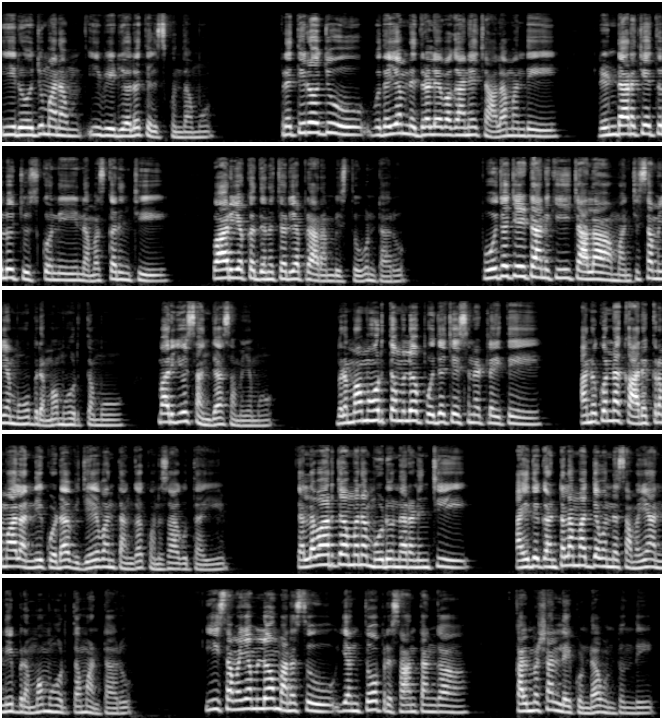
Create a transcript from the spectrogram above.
ఈరోజు మనం ఈ వీడియోలో తెలుసుకుందాము. ప్రతిరోజు ఉదయం నిద్రలేవగానే చాలామంది రెండు అరచేతులు చూసుకొని నమస్కరించి వారి యొక్క దినచర్య ప్రారంభిస్తూ ఉంటారు. పూజ చేయటానికి చాలా మంచి సమయము బ్రహ్మముహూర్తము మరియు సంధ్యా సమయము. బ్రహ్మముహూర్తంలో పూజ చేసినట్లయితే అనుకున్న కార్యక్రమాలన్నీ కూడా విజయవంతంగా కొనసాగుతాయి. తెల్లవారుజామున మూడున్నర నుంచి ఐదు గంటల మధ్య ఉన్న సమయాన్ని బ్రహ్మముహూర్తం అంటారు. ఈ సమయంలో మనసు ఎంతో ప్రశాంతంగా కల్మషం లేకుండా ఉంటుంది.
